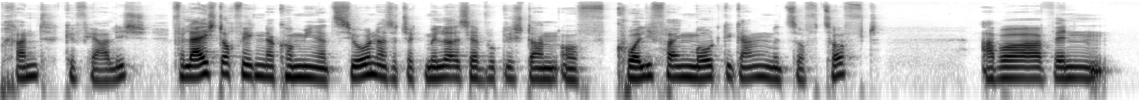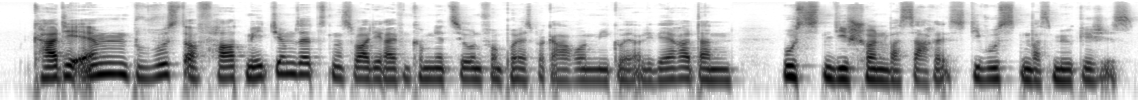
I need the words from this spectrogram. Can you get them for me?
brandgefährlich. Vielleicht auch wegen der Kombination, also Jack Miller ist ja wirklich dann auf Qualifying Mode gegangen mit Soft Soft. Aber wenn KTM bewusst auf Hard Medium setzt, und das war die Reifenkombination von Paul Espargaro und Miguel Oliveira, dann wussten die schon, was Sache ist. Die wussten, was möglich ist.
